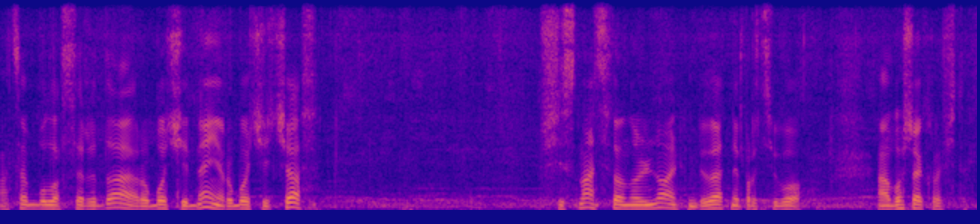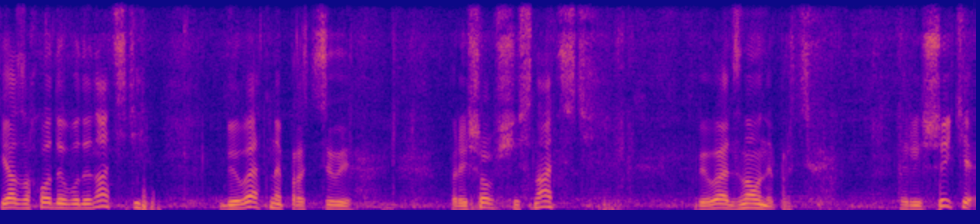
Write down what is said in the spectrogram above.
а це була середа, робочий день, робочий час. 16.00 бювет не працював. Або ще краще. так. Я заходив в 11, бювет не працює. Прийшов в 16, бювет знов не працює. Рішіть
